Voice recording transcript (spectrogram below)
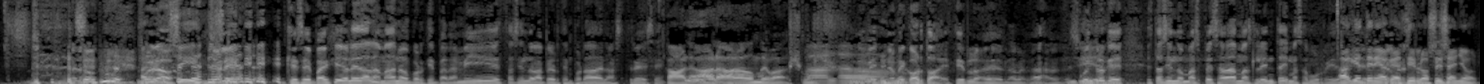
bueno, Sí, yo sí. le- que sepáis que yo le he dado la mano, porque para mí está siendo la peor temporada de las tres, ¿eh? Hala, hala, hala, ¿dónde vas? No me, no me corto a decirlo, eh, la verdad. Encuentro eh. que está siendo más pesada, más lenta y más aburrida. Alguien tenía que el decirlo, resto. sí señor.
